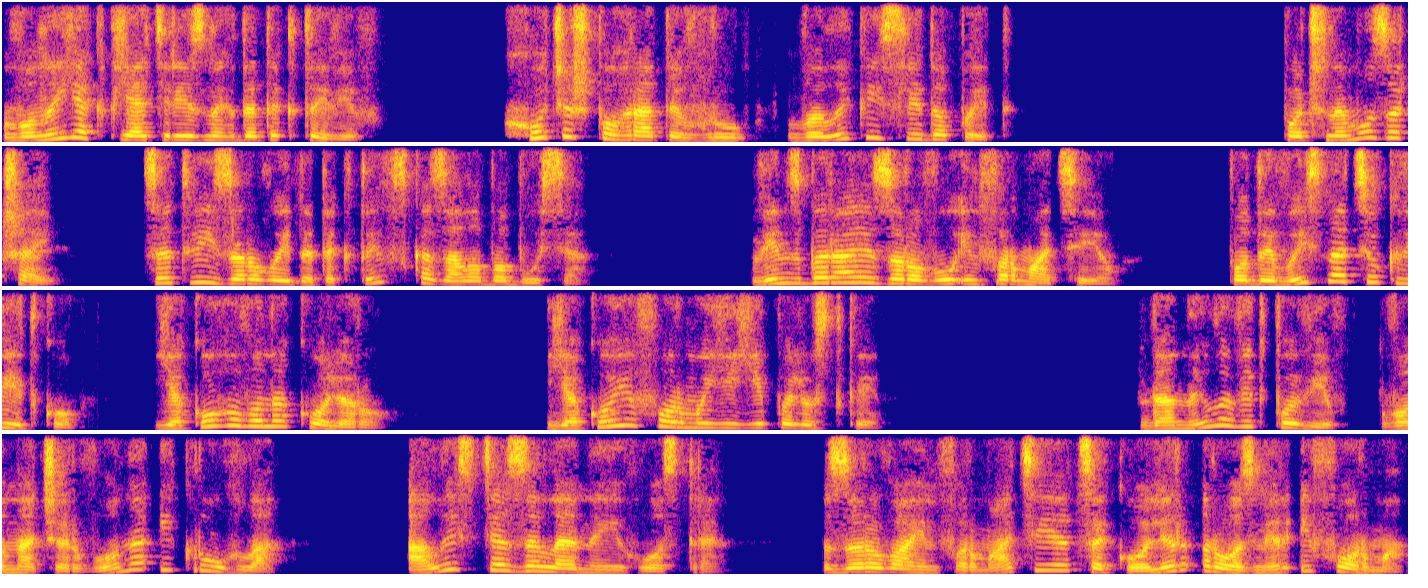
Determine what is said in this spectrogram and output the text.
Вони як п'ять різних детективів. Хочеш пограти в гру Великий слідопит? Почнемо з очей. Це твій зоровий детектив, сказала бабуся. Він збирає зорову інформацію. Подивись на цю квітку. Якого вона кольору? Якої форми її пелюстки? Данило відповів вона червона і кругла, а листя зелене і гостре. Зорова інформація це колір, розмір і форма.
